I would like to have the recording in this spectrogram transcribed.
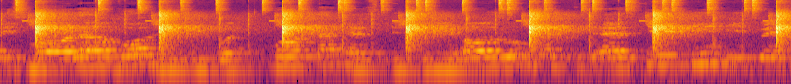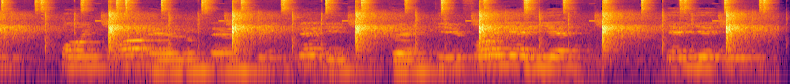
is volume equal more times STP or room is 20.4 and room temperature is 24 yeah yeah. Yeah yeah yeah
